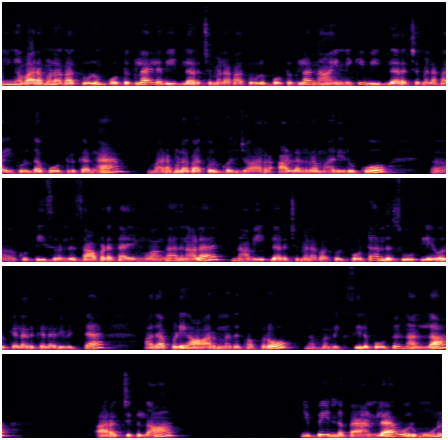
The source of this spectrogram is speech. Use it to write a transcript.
நீங்கள் வரமிளகாத்தூளும் போட்டுக்கலாம் இல்லை வீட்டில் அரைச்ச மிளகாத்தூளும் போட்டுக்கலாம். நான் இன்றைக்கி வீட்டில் அரைச்ச மிளகாய் தூள் தான் போட்டிருக்கேங்க. வரமிளகாத்தூள் கொஞ்சம் அற அலற மாதிரி இருக்கும். குட்டீஸ் வந்து சாப்பிட தயங்குவாங்க. அதனால் நான் வீட்டில் அரைச்ச மிளகாத்தூள் போட்டு அந்த சூட்லேயே ஒரு கிளறு கிளறி விட்டேன். அதை அப்படியே ஆறுனதுக்கப்புறம் நம்ம மிக்சியில் போட்டு நல்லா அரைச்சிக்கலாம். இப்போ இந்த பேனில் ஒரு மூணு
